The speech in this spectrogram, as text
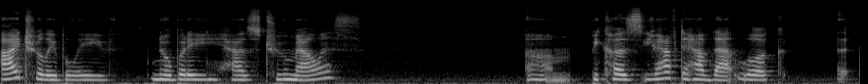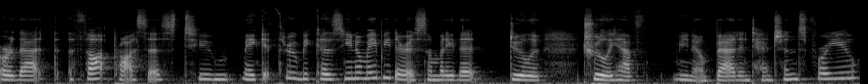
I truly believe nobody has true malice um, because you have to have that look uh, or that thought process to make it through because you know maybe there is somebody that do truly have you know bad intentions for you.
